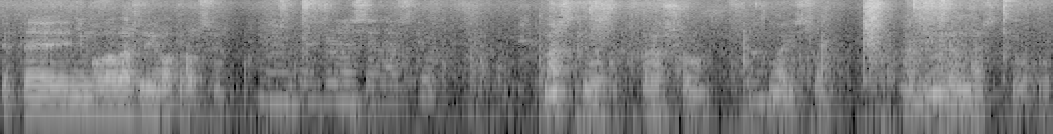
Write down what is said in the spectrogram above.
Это немаловажные вопросы. Нарский округ, хорошо. Лариса Владимировна, Нарский округ.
